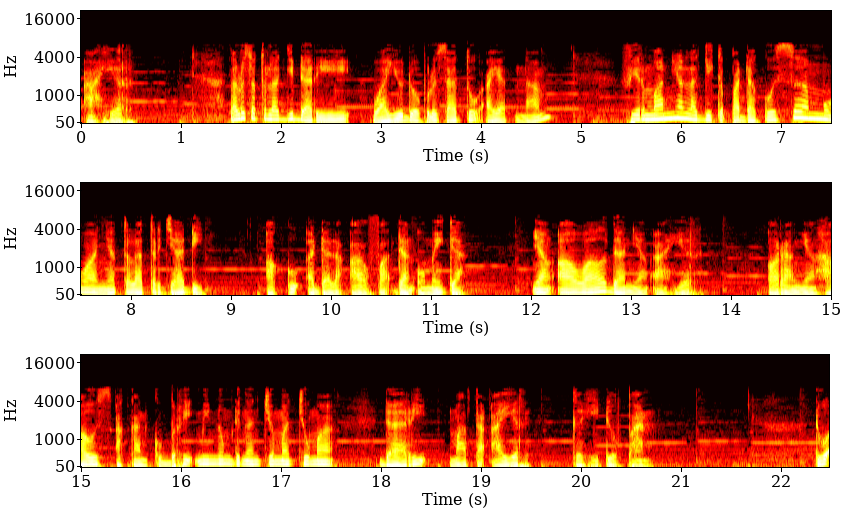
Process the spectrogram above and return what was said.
akhir. Lalu satu lagi dari Wahyu 21 ayat 6, Firmannya lagi kepadaku semuanya telah terjadi. Aku adalah Alfa dan Omega, yang awal dan yang akhir. Orang yang haus akan kuberi minum dengan cuma-cuma dari mata air kehidupan. Dua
